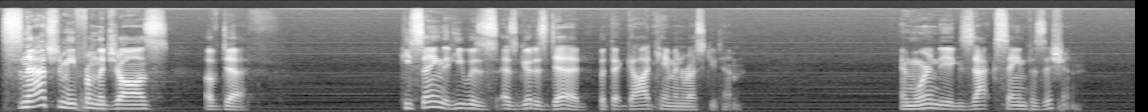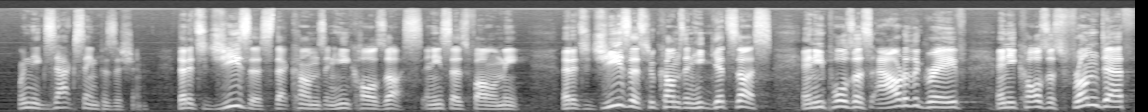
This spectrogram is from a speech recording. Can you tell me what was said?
snatched me from the jaws of death. He's saying that he was as good as dead, but that God came and rescued him. And we're in the exact same position. We're in the exact same position. That it's Jesus that comes and he calls us and he says, Follow me. That it's Jesus who comes and he gets us and he pulls us out of the grave and he calls us from death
